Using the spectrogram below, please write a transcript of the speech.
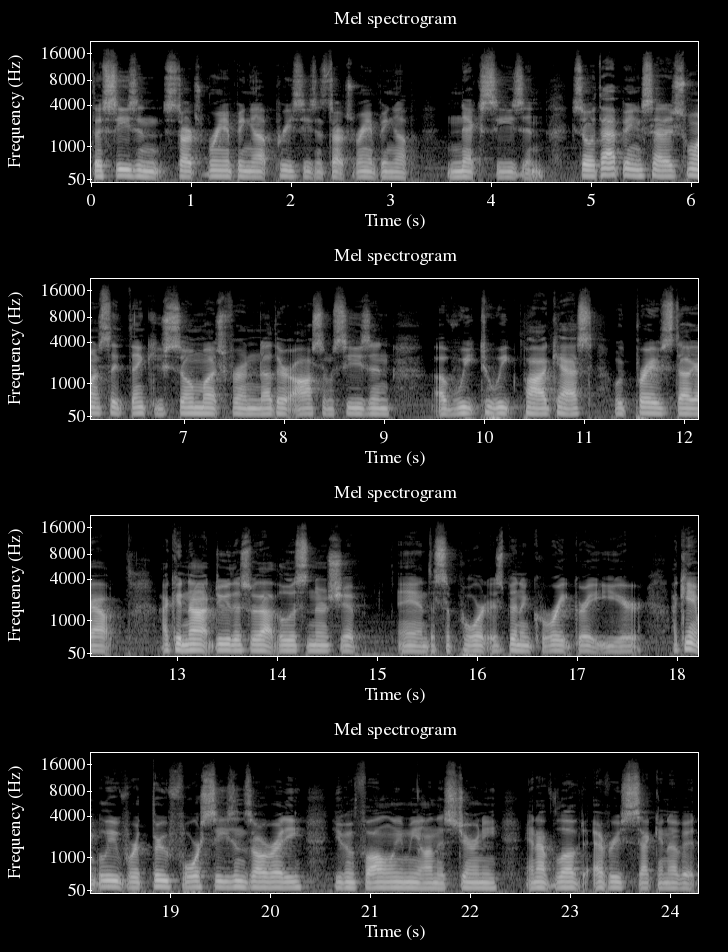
the season starts ramping up, preseason starts ramping up next season. So, with that being said, I just want to say thank you so much for another awesome season of week to week podcast with Braves Dugout. I could not do this without the listenership and the support. It's been a great, great year. I can't believe we're through four seasons already. You've been following me on this journey, and I've loved every second of it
